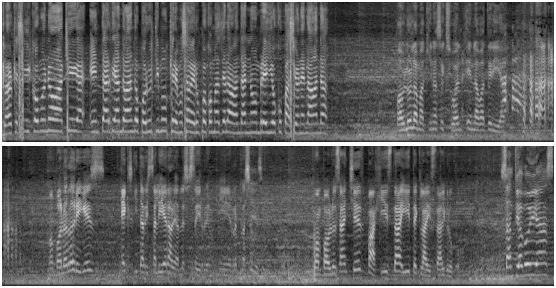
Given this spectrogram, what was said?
Claro que sí, cómo no, aquí en Tardeando Ando, por último, queremos saber un poco más de la banda, nombre y ocupación en la banda. Pablo la máquina sexual en la batería. Juan Pablo Rodríguez ex guitarrista líder, ahora les estoy re, reemplazando. Juan Pablo Sánchez, bajista y tecladista del grupo. Santiago Díaz,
